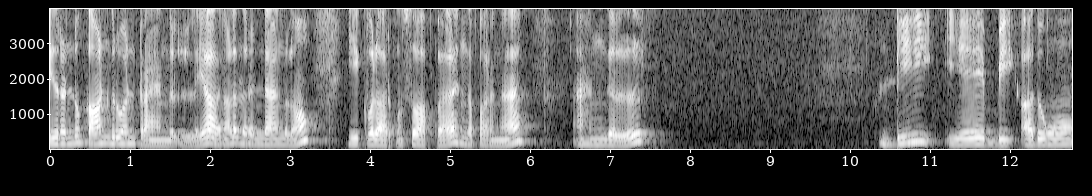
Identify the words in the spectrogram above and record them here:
இது ரெண்டும் கான்க்ருவன் ட்ரையாங்கிள் இல்லையா? அதனால் இந்த ரெண்டு ஆங்கிளும் ஈக்குவலாக இருக்கும். ஸோ அப்போ இங்கே பாருங்கள் ஆங்கிள் டிஏபி அதுவும்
